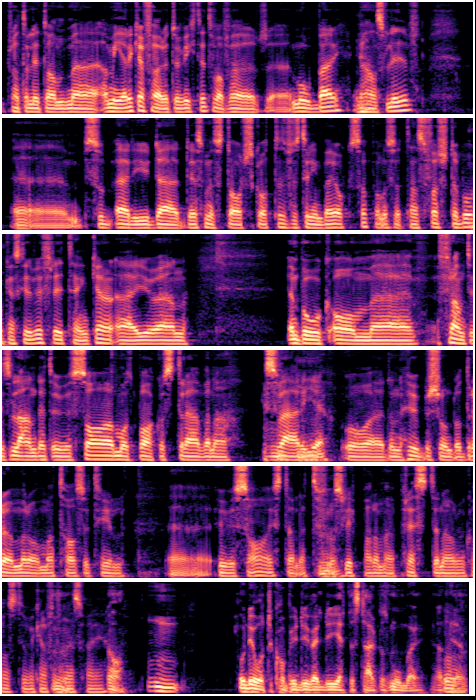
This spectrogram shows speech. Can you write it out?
Mm. Vi pratade lite om eh, Amerika förut, hur viktigt det var för eh, Moberg i hans liv. Eh, så är det ju där, det som är startskottet för Strindberg också på något sätt. Hans första bok, han skriver Fritänkaren, är ju en, en bok om framtidslandet USA mot bakåtsträvarna i mm. Sverige. Och den huvudperson då drömmer om att ta sig till eh, USA istället för mm. att slippa de här prästerna och de konstruktiva krafterna mm. i Sverige. Ja. Mm. Och det återkommer ju, det är väldigt jättestarkt hos Moberg. Mm.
